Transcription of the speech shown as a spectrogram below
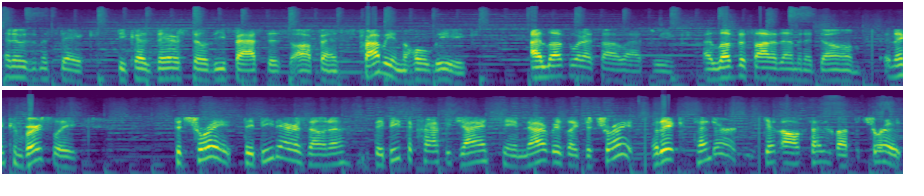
and it was a mistake because they're still the fastest offense, probably in the whole league. I loved what I saw last week. I love the thought of them in a dome. And then conversely, Detroit, they beat Arizona. They beat the crappy Giants team. Now everybody's like, Detroit, are they a contender? Getting all excited about Detroit.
